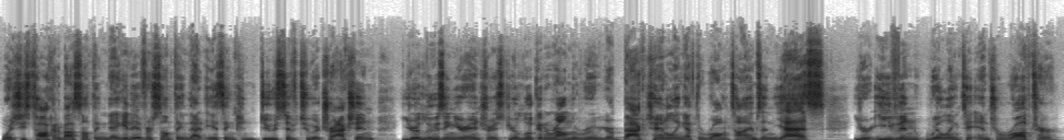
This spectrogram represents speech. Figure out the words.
When she's talking about something negative or something that isn't conducive to attraction, you're losing your interest. You're looking around the room, you're back channeling at the wrong times, and yes, you're even willing to interrupt her.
